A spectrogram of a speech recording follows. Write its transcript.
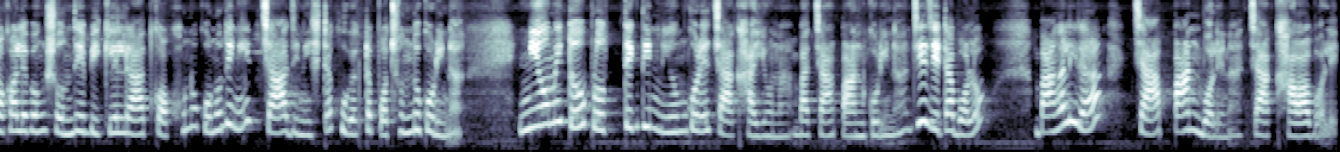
সকাল এবং সন্ধে, বিকেল, রাত কখনো কোনো দিনই চা জিনিসটা খুব একটা পছন্দ করি না। নিয়মিত প্রত্যেক দিন নিয়ম করে চা খাইও না বা চা পান করি না, যে যেটা বলো। বাঙালিরা চা পান বলে না, চা খাওয়া বলে।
